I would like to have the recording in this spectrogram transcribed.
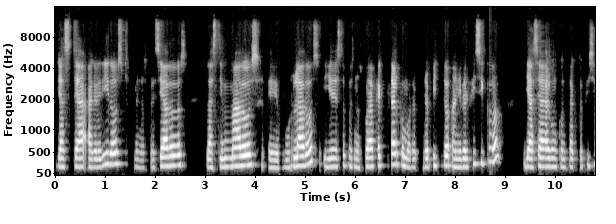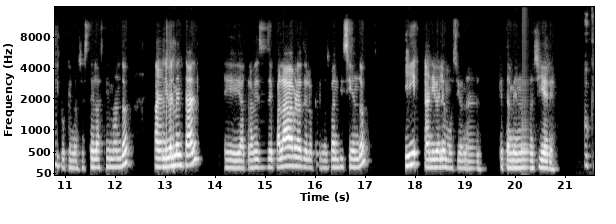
ya sea agredidos, menospreciados, lastimados, eh, burlados, y esto pues nos puede afectar, como repito, a nivel físico, ya sea algún contacto físico que nos esté lastimando, a nivel mental, eh, a través de palabras, de lo que nos van diciendo, y a nivel emocional, que también nos hiere. Ok.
